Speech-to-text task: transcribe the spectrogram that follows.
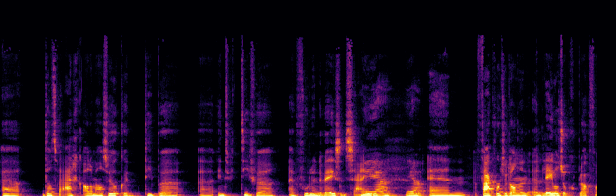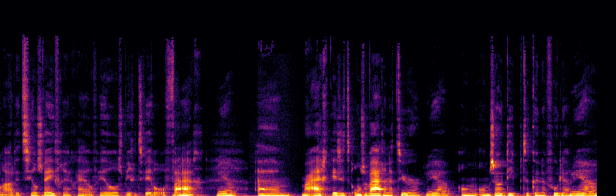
eh, dat we eigenlijk allemaal zulke diepe, eh, intuïtieve en voelende wezens zijn. ja, ja. En vaak wordt er dan een, een labeltje opgeplakt van oh, dit is heel zweverig hè? of heel spiritueel of vaag. Ja, Ehm, maar eigenlijk is het onze ware natuur ja, om, om zo diep te kunnen voelen. ja.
